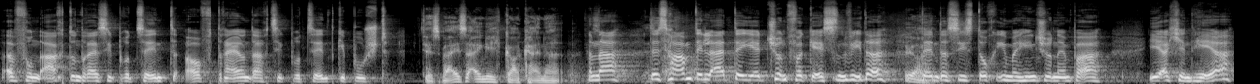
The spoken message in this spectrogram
äh, von 38 Prozent auf 83 Prozent gepusht. Das weiß eigentlich gar keiner. Na, das haben die Leute jetzt schon vergessen wieder, ja. denn das ist doch immerhin schon ein paar Jährchen her.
